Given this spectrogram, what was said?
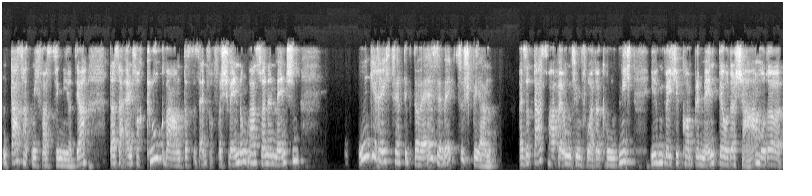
Und das hat mich fasziniert, ja, dass er einfach klug war und dass das einfach Verschwendung war, so einen Menschen ungerechtfertigterweise wegzusperren. Also das war bei uns im Vordergrund, nicht irgendwelche Komplimente oder Scham oder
